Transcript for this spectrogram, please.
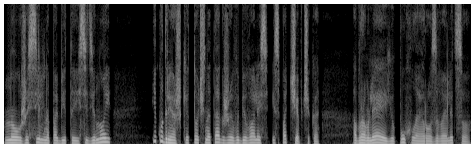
но уже сильно побитые сединой — и кудряшки точно так же выбивались из-под чепчика, обрамляя ее пухлое розовое лицо.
